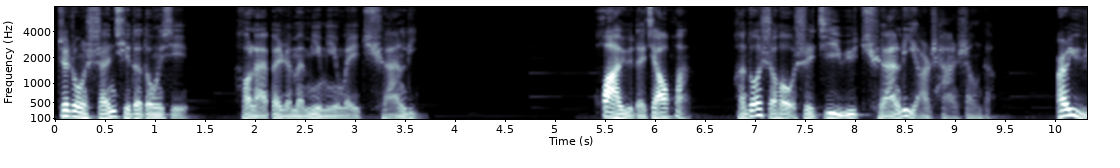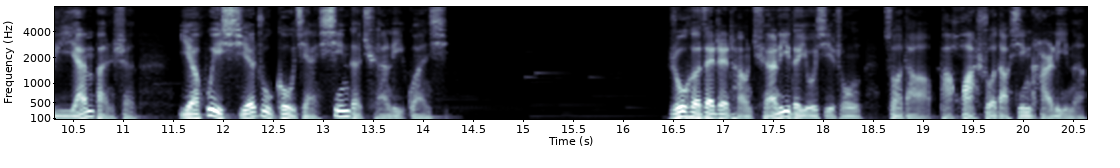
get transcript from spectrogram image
这种神奇的东西后来被人们命名为权力。话语的交换很多时候是基于权力而产生的，而语言本身。也会协助构建新的权力关系。如何在这场权力的游戏中做到把话说到心坎里呢？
